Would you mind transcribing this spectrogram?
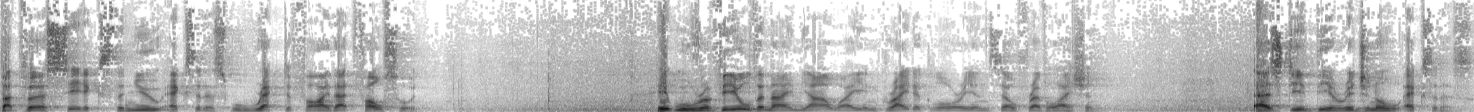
But verse 6, the new Exodus will rectify that falsehood. It will reveal the name Yahweh in greater glory and self revelation, as did the original Exodus.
